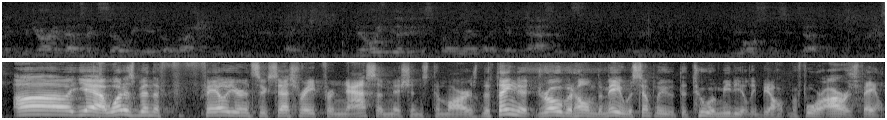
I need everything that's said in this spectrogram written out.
like the majority of that's like Soviet or Russian. Like there always be like a disclaimer like that NASA's mostly successful. Uh, yeah, what has been the failure and success rate for NASA missions to Mars? The thing that drove it home to me was simply that the two immediately be- before ours failed.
